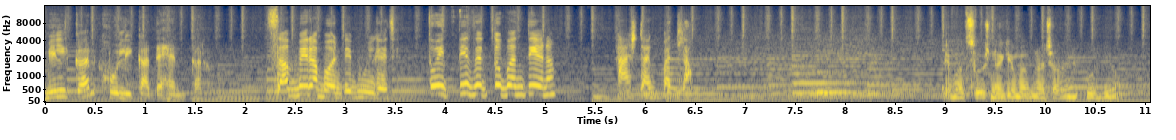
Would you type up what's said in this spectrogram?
मिलकर होली का दहन करो। सब मेरा बर्थडे भूल गए थे। तो इतनी जिद तो बनती है ना? हैशटैग बदला। ये मत सोचना कि मैं अपना चैलेंज भूल गया हूँ।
